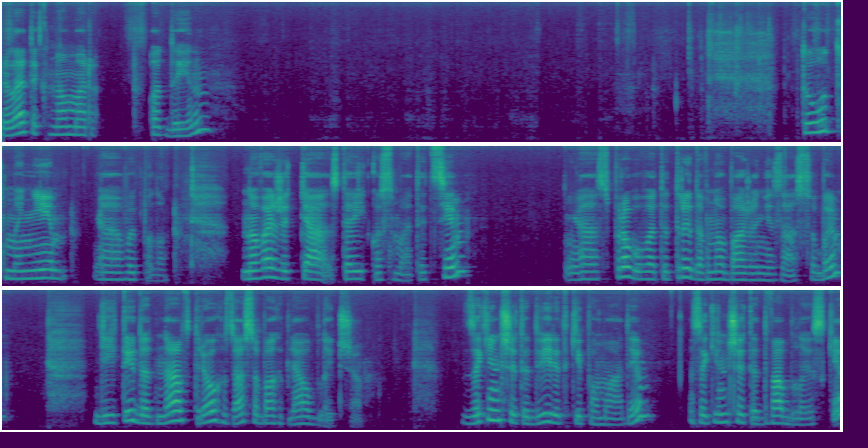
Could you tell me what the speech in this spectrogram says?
Білетик номер один. Тут мені е, випало нове життя старій косметиці. Е, Спробувати три давно бажані засоби. Дійти до дна в трьох засобах для обличчя. Закінчити дві рідкі помади. Закінчити два блиски.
